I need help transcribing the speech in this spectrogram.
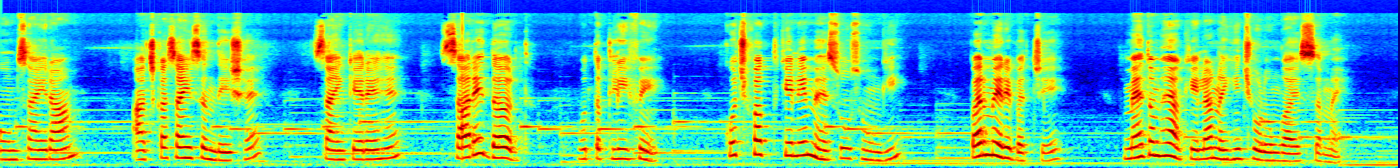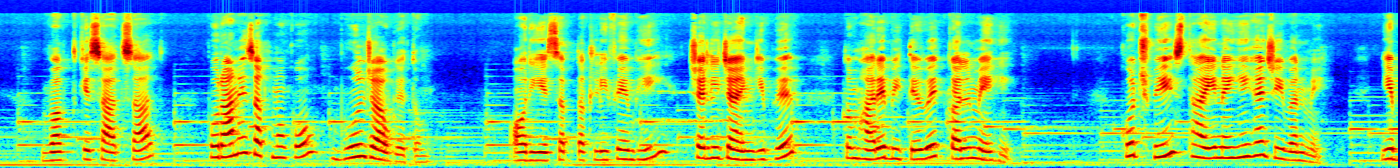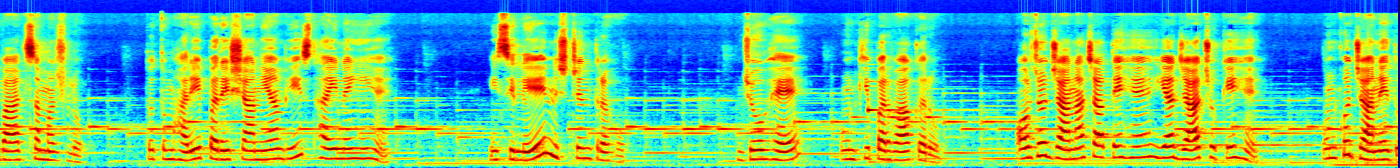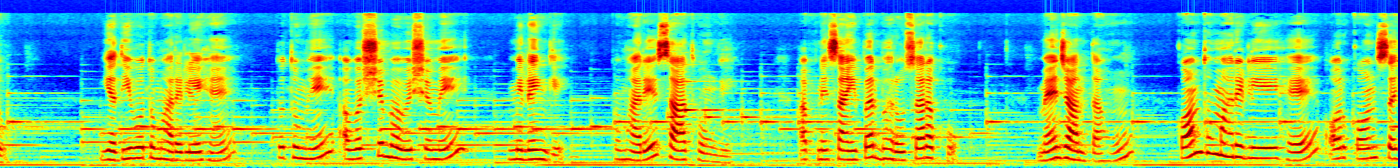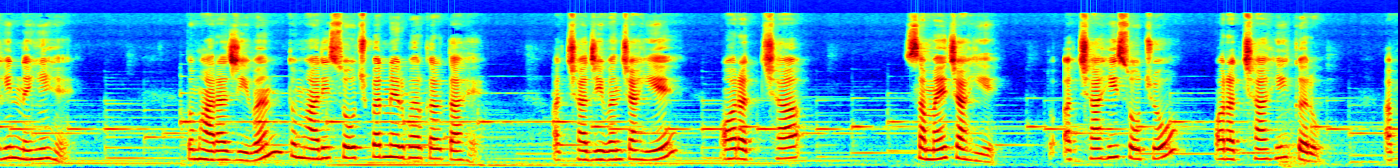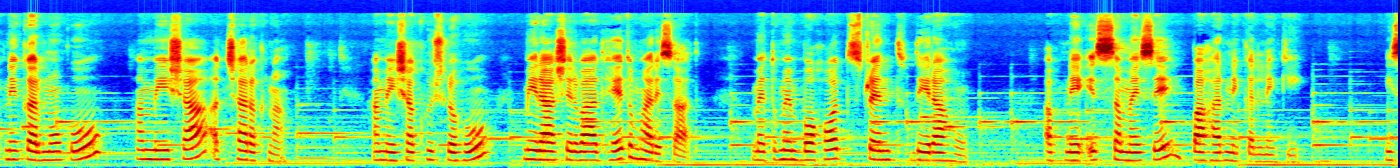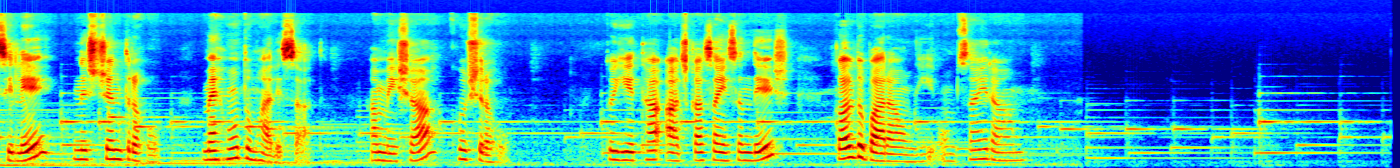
ओम साई राम। आज का साई संदेश है। साई कह रहे हैं, सारे दर्द वो तकलीफ़ें कुछ वक्त के लिए महसूस होंगी, पर मेरे बच्चे, मैं तुम्हें अकेला नहीं छोड़ूँगा इस समय। वक्त के साथ साथ पुराने ज़ख्मों को भूल जाओगे तुम, और ये सब तकलीफ़ें भी चली जाएँगी फिर तुम्हारे बीते हुए कल में ही। कुछ भी स्थायी नहीं है जीवन में, ये बात समझ लो। तो तुम्हारी परेशानियाँ भी स्थायी नहीं हैं। इसलिए निश्चिंत रहो। जो है, उनकी परवाह करो। और जो जाना चाहते हैं या जा चुके हैं, उनको जाने दो। यदि वो तुम्हारे लिए हैं तो तुम्हें अवश्य भविष्य में मिलेंगे। तुम्हारे साथ होंगे। अपने साईं पर भरोसा रखो। मैं जानता हूँ, कौन तुम्हारे लिए है और कौन सही नहीं है। तुम्हारा जीवन तुम्हारी सोच पर निर्भर करता है। अच्छा जीवन चाहिए और अच्छा समय चाहिए। तो अच्छा ही सोचो और अच्छा ही करो। अपने कर्मों को हमेशा अच्छा रखना। हमेशा खुश रहो। मेरा आशीर्वाद है तुम्हारे साथ। मैं तुम्हें बहुत स्ट्रेंथ दे रहा हूँ अपने इस समय से बाहर निकलने की। इसीलिए निश्चिंत रहो। मैं हूँ तुम्हारे साथ। हमेशा खुश रहो। तो ये था आज का साई संदेश। कल दोबारा आऊँगी। ओम साई राम।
